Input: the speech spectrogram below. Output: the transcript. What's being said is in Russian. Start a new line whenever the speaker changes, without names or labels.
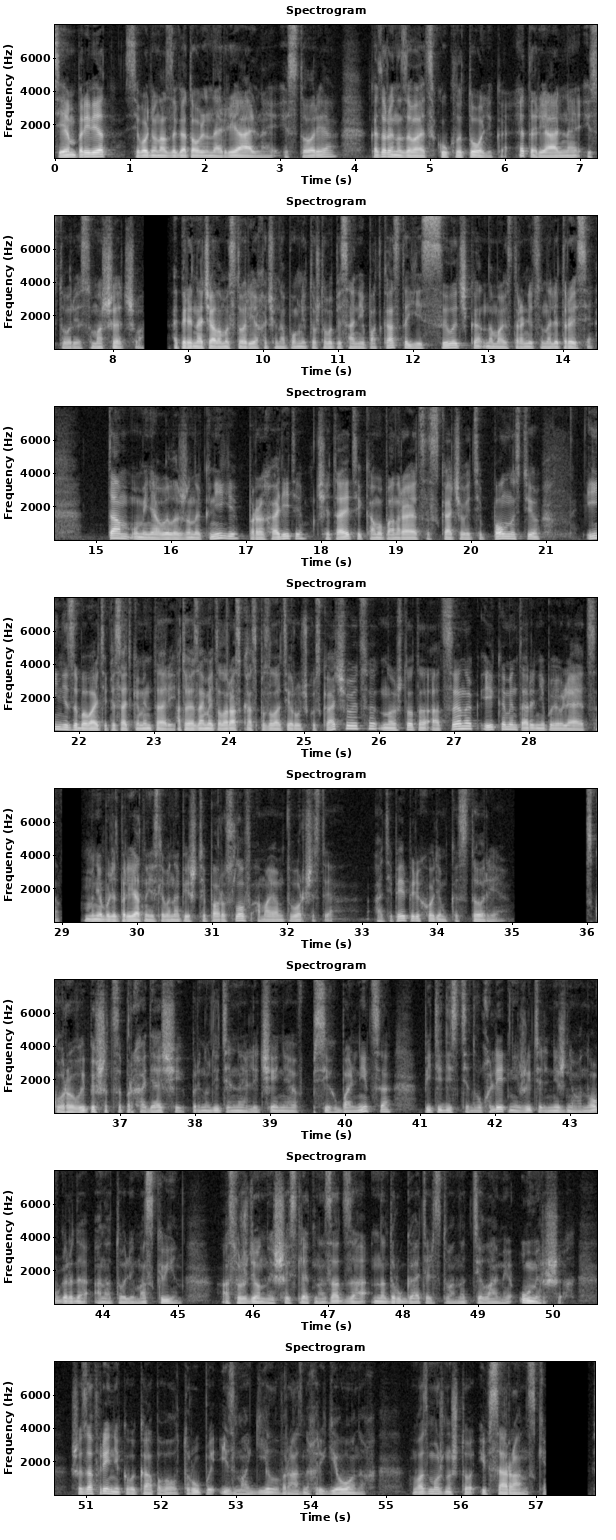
Всем привет! Сегодня у нас заготовлена реальная история, которая называется «Куклы Толика». Это реальная история сумасшедшего. А перед началом истории я хочу напомнить то, что в описании подкаста есть ссылочка на мою страницу на Литресе. Там у меня выложены книги, проходите, читайте, кому понравится, скачивайте полностью – и не забывайте писать комментарий. А то я заметил, рассказ по золоте ручку скачивается, но что-то оценок и комментарий не появляется. Мне будет приятно, если вы напишите пару слов о моем творчестве. А теперь переходим к истории. Скоро выпишется проходящий принудительное лечение в психбольнице 52-летний житель Нижнего Новгорода Анатолий Москвин, осужденный 6 лет назад за надругательство над телами умерших. Шизофреник выкапывал трупы из могил в разных регионах, возможно, что и в Саранске.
